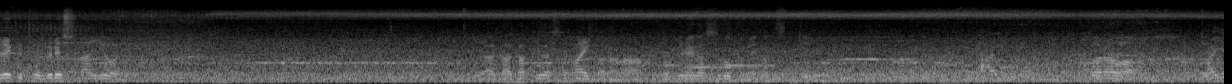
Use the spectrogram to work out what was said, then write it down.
るべく手ぶれしないように。いや画角が狭いからな。手ぶれがすごく目立つっていう。なのでここからは急ぎ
